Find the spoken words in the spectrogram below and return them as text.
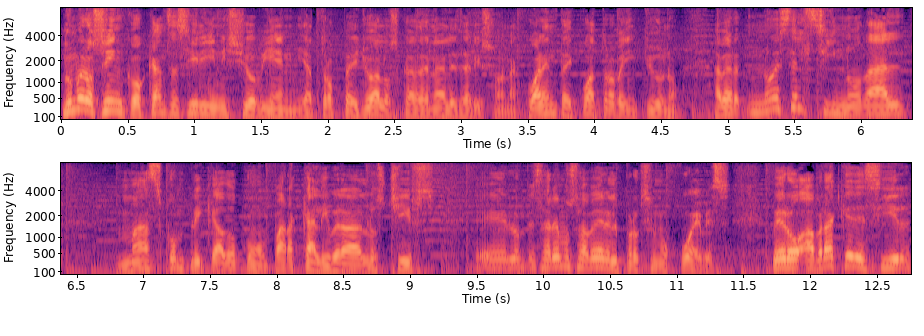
Número 5, Kansas City inició bien y atropelló a los Cardenales de Arizona, 44 a 21. A ver, no es el sinodal más complicado como para calibrar a los Chiefs, eh, lo empezaremos a ver el próximo jueves. Pero habrá que decir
